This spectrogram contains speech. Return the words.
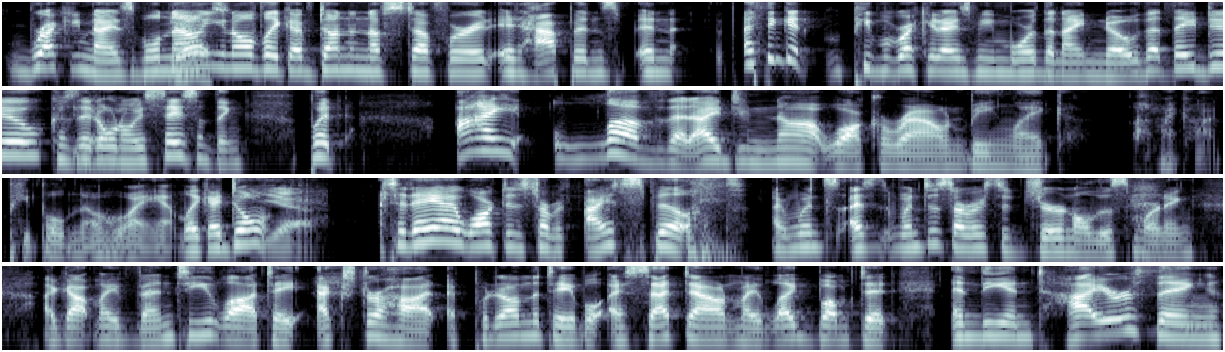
recognizable now. Yes. You know, like I've done enough stuff where it, it happens, and I think it people recognize me more than I know that they do because they don't always say something. But I love that I do not walk around being like, "Oh my god, people know who I am." Like I don't. Yeah. Today I walked into Starbucks. I spilled. I went. I went to Starbucks to journal this morning. I got my venti latte, extra hot. I put it on the table. I sat down. My leg bumped it, and the entire thing,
